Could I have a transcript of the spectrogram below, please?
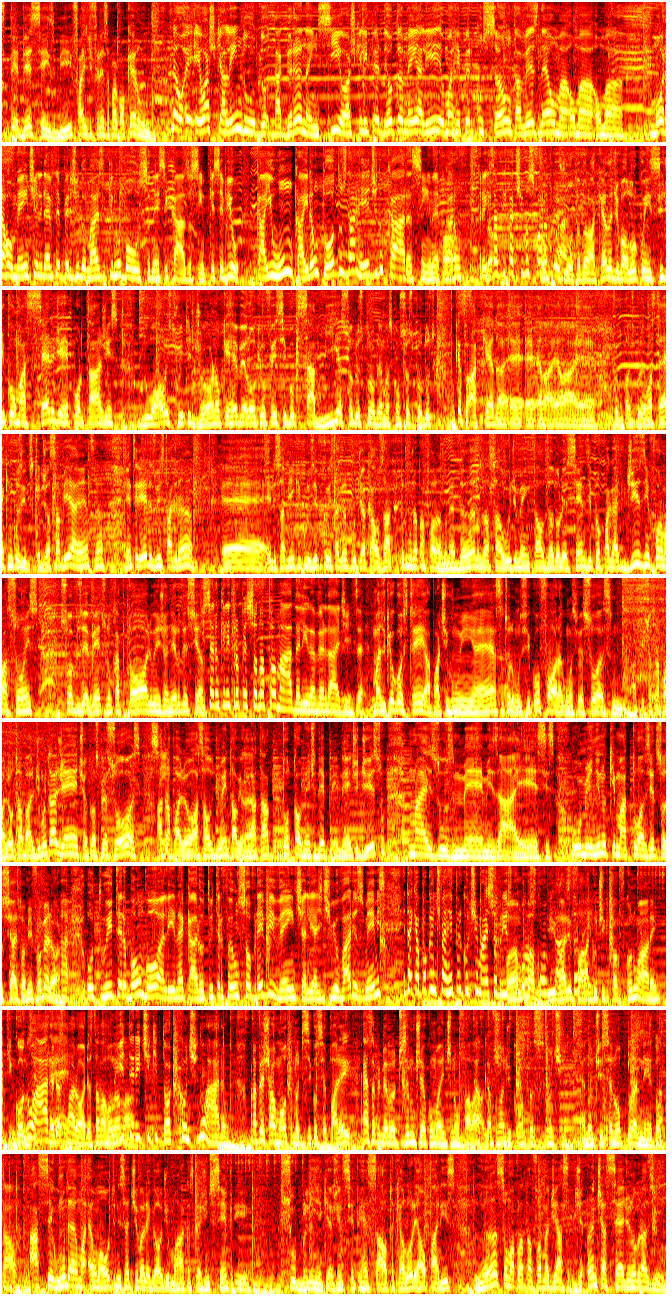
perder 6 bi faz diferença pra qualquer um. Não, eu acho que além do, do- da grana em si, eu acho que ele perdeu também ali uma repercussão, talvez, né? Uma, uma, uma. Moralmente, ele deve ter perdido mais do que no bolso nesse caso, assim. Porque você viu, caiu um, caíram todos da rede do cara, assim, né? Ficaram três não, aplicativos fora um ar. prejuízo, tá vendo? A queda de valor coincide com uma série de reportagens do Wall Street Journal que revelou que o Facebook sabia sobre os problemas com seus produtos, porque a queda é, é- ela, ela é, foi por causa de problemas técnicos e diz que ele já sabia antes, né? Entre eles, o Instagram, é, eles sabiam que inclusive que o Instagram podia causar, que todo mundo já tá falando, né? Danos à saúde mental dos adolescentes e propagar desinformações sobre os eventos no Capitólio em janeiro desse ano. Disseram que ele tropeçou na tomada ali, na verdade. É, Mas o que eu gostei, a parte ruim é essa, todo mundo ficou fora. Algumas pessoas, isso atrapalhou o trabalho de muita gente, outras pessoas Sim. atrapalhou a saúde mental, porque a galera tá totalmente dependente disso. Mas os memes, ah, esses. O menino que matou as redes sociais, pra mim, foi o melhor. O Twitter bombou ali, né, cara? O Twitter foi um sobrevivente ali. A gente viu vários memes e daqui a pouco a gente vai repercutir mais sobre isso Vamos, com vamos. E vale falar também. que o TikTok ficou no ar, hein? Ficou no Inclusive, ar, é. é. das paródias, tava rolando Twitter lá. e TikTok continuaram. Pra fechar uma outra notícia que eu separei, essa primeira notícia não tinha como a gente não falar, Não, porque não afinal tinha. de contas. Não tinha. É notícia no planeta. Total. A segunda é uma, é uma outra iniciativa legal de marcas que a gente sempre sublinha, que a gente sempre ressalta, que a L'Oréal Paris lança uma plataforma de, de anti-assédio no Brasil.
